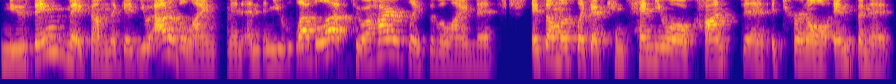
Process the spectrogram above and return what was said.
new things may come that get you out of alignment and then you level up to a higher place of alignment. It's almost like a continual constant eternal infinite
